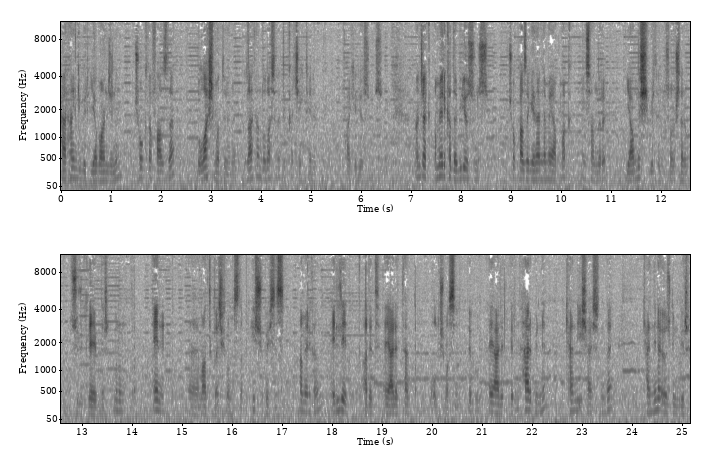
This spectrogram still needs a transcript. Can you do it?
herhangi bir yabancının çok da fazla dolaşmadığını, zaten dolaşsa da dikkat çektiğini fark ediyorsunuz. Ancak Amerika'da biliyorsunuz çok fazla genelleme yapmak insanları yanlış bir takım sonuçlara sürükleyebilir. Bunun en e, mantıklı açıklaması da hiç şüphesiz Amerika'nın 50 adet eyaletten oluşması ve bu eyaletlerin her birinin kendi içerisinde kendine özgün bir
